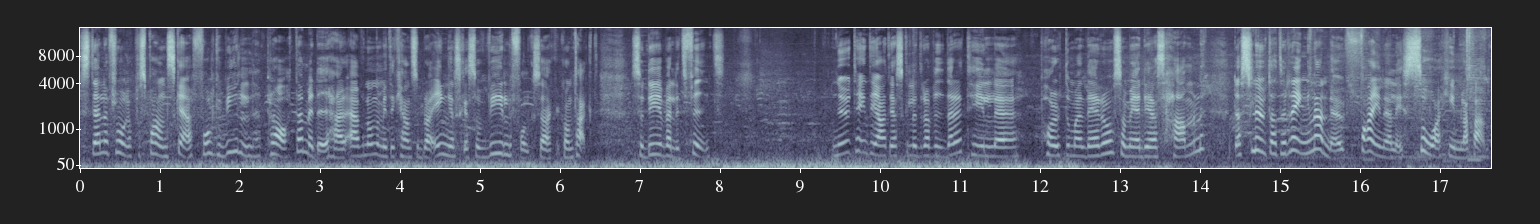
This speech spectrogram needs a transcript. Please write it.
Ställ en fråga på spanska. Folk vill prata med dig här. Även om de inte kan så bra engelska så vill folk söka kontakt. Så det är väldigt fint. Nu tänkte jag att jag skulle dra vidare till eh, Porto Madero som är deras hamn. Det har slutat regna nu, finally. Så himla skönt.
